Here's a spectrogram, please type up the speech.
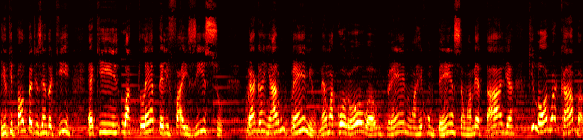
E o que Paulo está dizendo aqui é que o atleta ele faz isso para ganhar um prêmio, né? uma coroa, um prêmio, uma recompensa, uma medalha que logo acaba.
